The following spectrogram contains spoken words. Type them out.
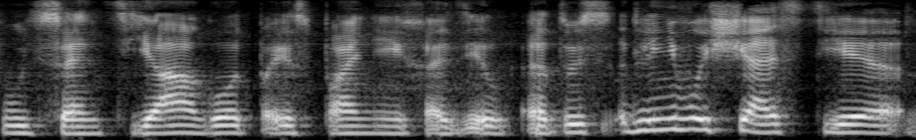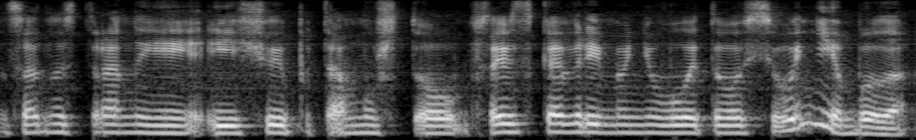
путь Сантьяго, по Испании ходил. Э, то есть для него счастье, с одной стороны, еще и потому, что в советское время у него этого всего не было.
